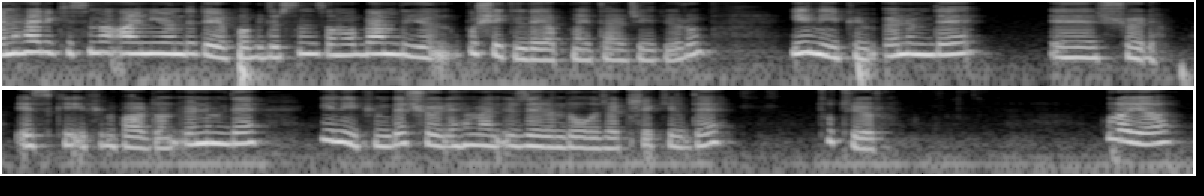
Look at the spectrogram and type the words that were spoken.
Yani her ikisini aynı yönde de yapabilirsiniz ama ben bu yön bu şekilde yapmayı tercih ediyorum. Yeni ipim önümde e, şöyle eski ipim pardon önümde yeni ipim de şöyle hemen üzerinde olacak şekilde tutuyorum. Buraya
